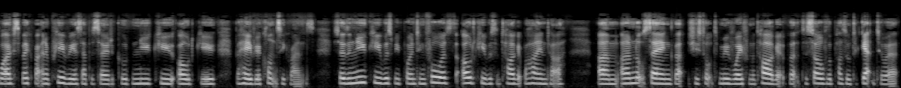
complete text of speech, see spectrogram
what I've spoke about in a previous episode called new cue, old cue, behavior consequence. So the new cue was me pointing forwards, the old cue was the target behind her. Um, and I'm not saying that she's taught to move away from the target, but to solve the puzzle to get to it,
